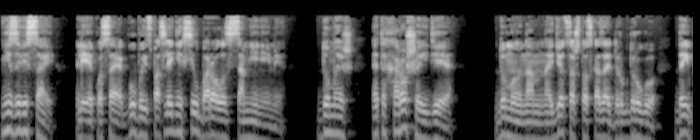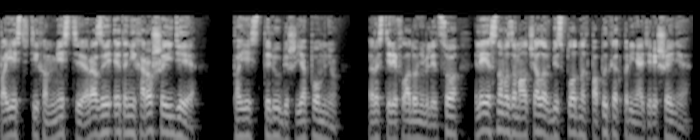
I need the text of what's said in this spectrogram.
не зависай». Лея, кусая губы, из последних сил боролась с сомнениями. «Думаешь, это хорошая идея?» «Думаю, нам найдется, что сказать друг другу. Да и поесть в тихом месте, разве это не хорошая идея? Поесть ты любишь, я помню. Растерев ладонями лицо, Лея снова замолчала в бесплодных попытках принять решение.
